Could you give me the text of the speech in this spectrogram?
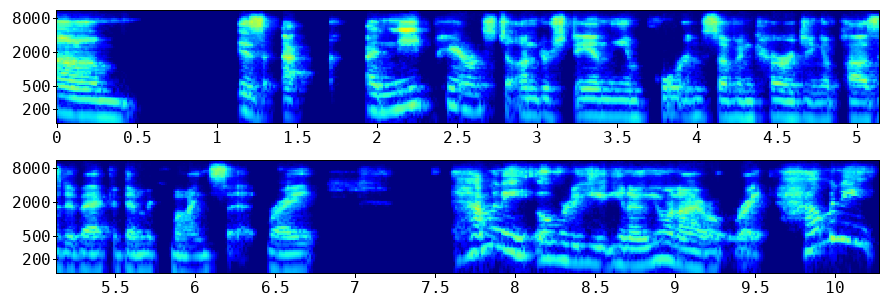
Um, is I, I need parents to understand the importance of encouraging a positive academic mindset, right? How many over year, you know, you and I are right. How many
